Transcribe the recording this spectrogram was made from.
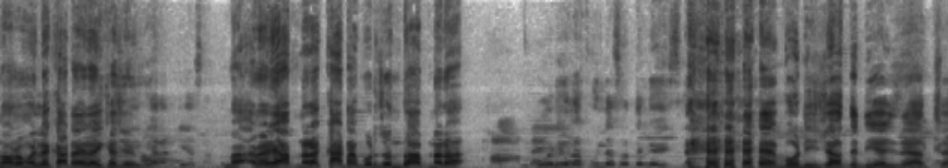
নরম হলে কাটায় রাখা যায় মানে আপনারা কাটা পর্যন্ত আপনারা হ্যাঁ বডি সাথে দিয়ে আসছে আচ্ছা।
